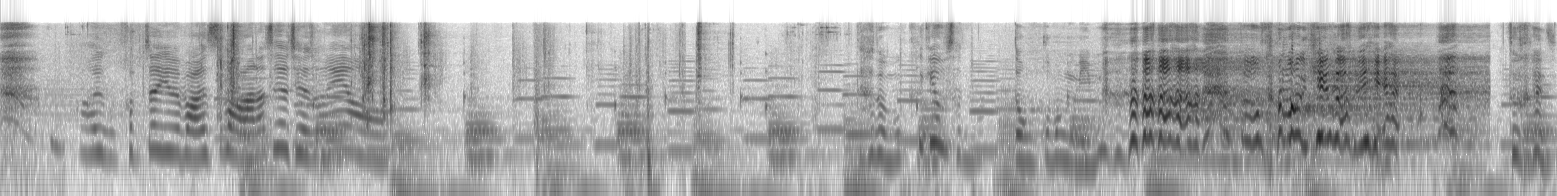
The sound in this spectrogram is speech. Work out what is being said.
아이고 갑자기 왜 말씀 안 하세요? 죄송해요. 내가 너무 크게 웃었나? 똥구멍님. 똥구멍 캐러리에. 어떡하지?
